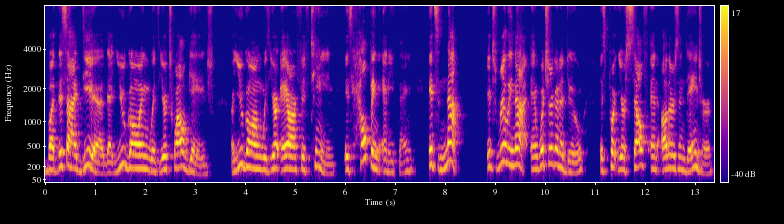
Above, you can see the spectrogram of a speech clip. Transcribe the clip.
But this idea that you going with your 12 gauge or you going with your AR 15 is helping anything, it's not. It's really not. And what you're going to do is put yourself and others in danger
